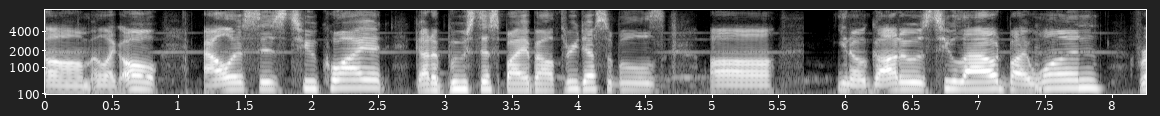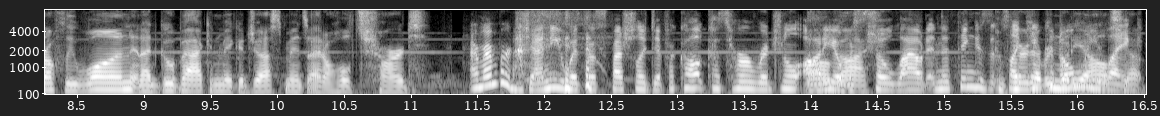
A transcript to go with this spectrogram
Um, and like, oh, Alice is too quiet. Got to boost this by about three decibels. Uh, you know, Gato's too loud by one, roughly one. And I'd go back and make adjustments. I had a whole chart. I remember Jenny was especially difficult because her original Oh, audio was so loud. And the thing is, it's Compared like you can only else, like yep.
